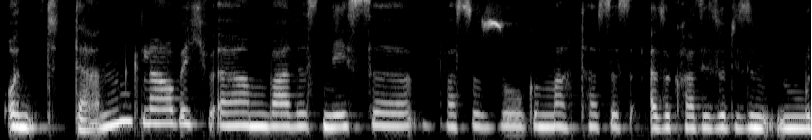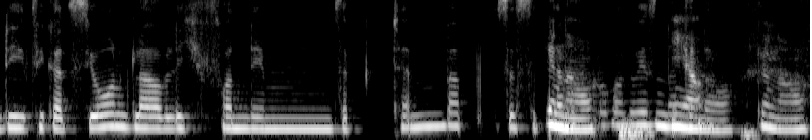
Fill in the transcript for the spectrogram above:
und dann, glaube ich, ähm, war das nächste, was du so gemacht hast, ist also quasi so diese Modifikation, glaube ich, von dem September, ist das September genau. gewesen? Ja, genau. genau.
